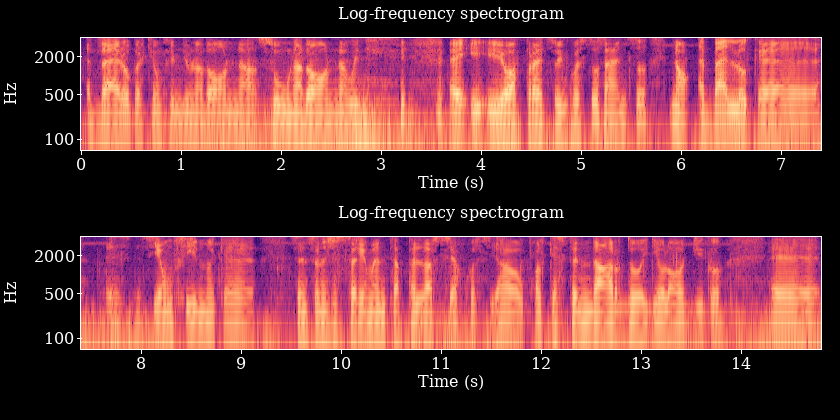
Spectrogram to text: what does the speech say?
è vero perché è un film di una donna su una donna, quindi io apprezzo in questo senso. No, è bello che eh, sia un film che senza necessariamente appellarsi a, qualsi, a qualche stendardo ideologico, eh,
